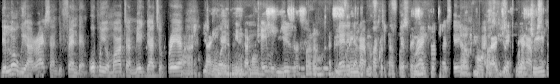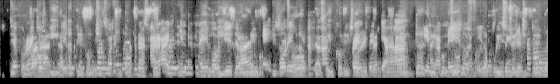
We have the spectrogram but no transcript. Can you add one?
The Lord will mm-hmm. arise and defend them. Open your mouth and make that your prayer. Father, This in morning, the name in the of name of Jesus, Jesus, many that are persecuted for righteousness' sake, for as many that are righteousness' sake, persecuted for righteousness' sake, this morning, Father, Jesus' sake, arise in the name of Jesus. rise. Encourage Lord, their we are heart, being discouraged strengthen right their heart in the name of Jesus. will make them strong.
